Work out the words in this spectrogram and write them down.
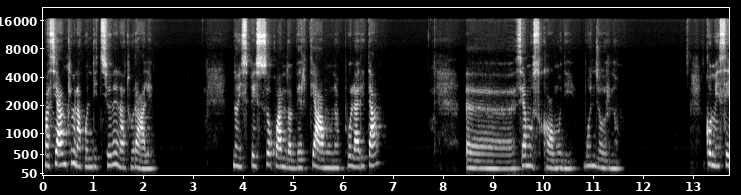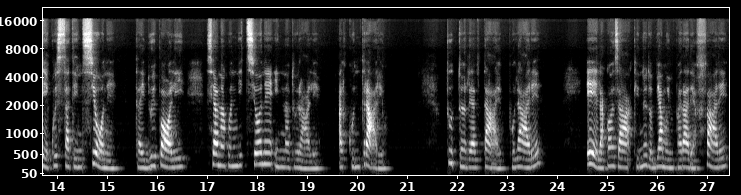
ma sia anche una condizione naturale. Noi spesso quando avvertiamo una polarità eh, siamo scomodi. Buongiorno come se questa tensione tra i due poli sia una condizione innaturale, al contrario. Tutto in realtà è polare e la cosa che noi dobbiamo imparare a fare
